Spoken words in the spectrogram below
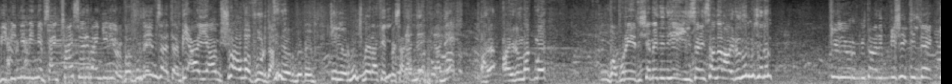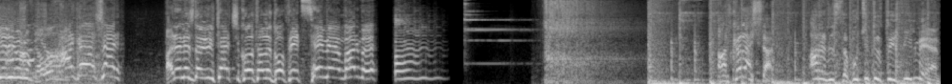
Bir bindim bindim sen çay söyle ben geliyorum. Vapurdayım zaten bir ayağım şu an vapurda. Geliyorum bebeğim geliyorum hiç merak etme sen. Ne? Ne? Ay- ayrılmak mı? Vapura yetişemedi diye insan insandan ayrılır mı canım? Geliyorum bir tanem bir şekilde geliyorum. Arkadaşlar aranızda ülker çikolatalı gofret sevmeyen var mı? Arkadaşlar, aranızda bu çıtırtıyı bilmeyen,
